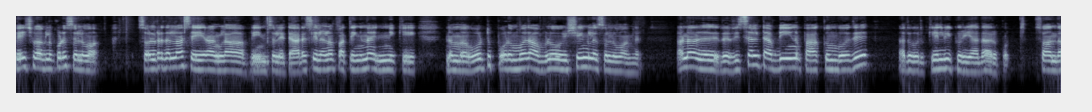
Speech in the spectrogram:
பேச்சுவாக்கில் கூட சொல்லுவான் சொல்றதெல்லாம் செய்யறாங்களா அப்படின்னு சொல்லிட்டு. அரசியல் எல்லாம் பாத்தீங்கன்னா இன்னைக்கு நம்ம ஓட்டு போடும்போது அவ்வளோ விஷயங்களை சொல்லுவாங்க. ஆனா அது ரிசல்ட் அப்படின்னு பார்க்கும்போது அது ஒரு கேள்விக்குறியா தான் இருக்கும். ஸோ அந்த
